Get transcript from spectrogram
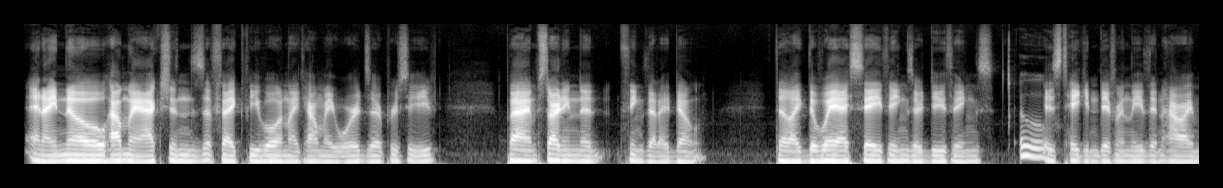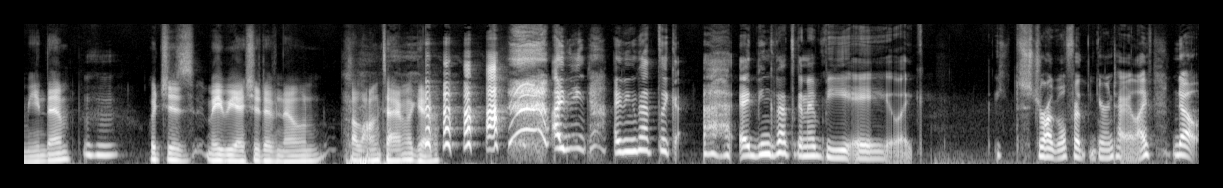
and I know how my actions affect people and like how my words are perceived. But I'm starting to think that I don't. That like the way I say things or do things Ooh. is taken differently than how I mean them, mm-hmm. which is maybe I should have known a long time ago. I think I think that's like uh, I think that's gonna be a like struggle for your entire life. No,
